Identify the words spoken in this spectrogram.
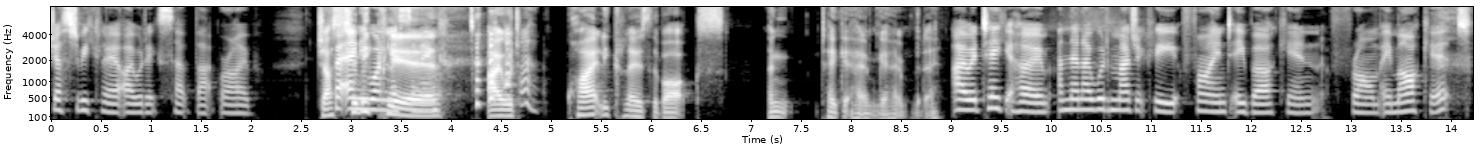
Just to be clear, I would accept that bribe. Just For to be anyone clear, listening. I would quietly close the box and take it home go home for the day. I would take it home and then I would magically find a Birkin from a market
